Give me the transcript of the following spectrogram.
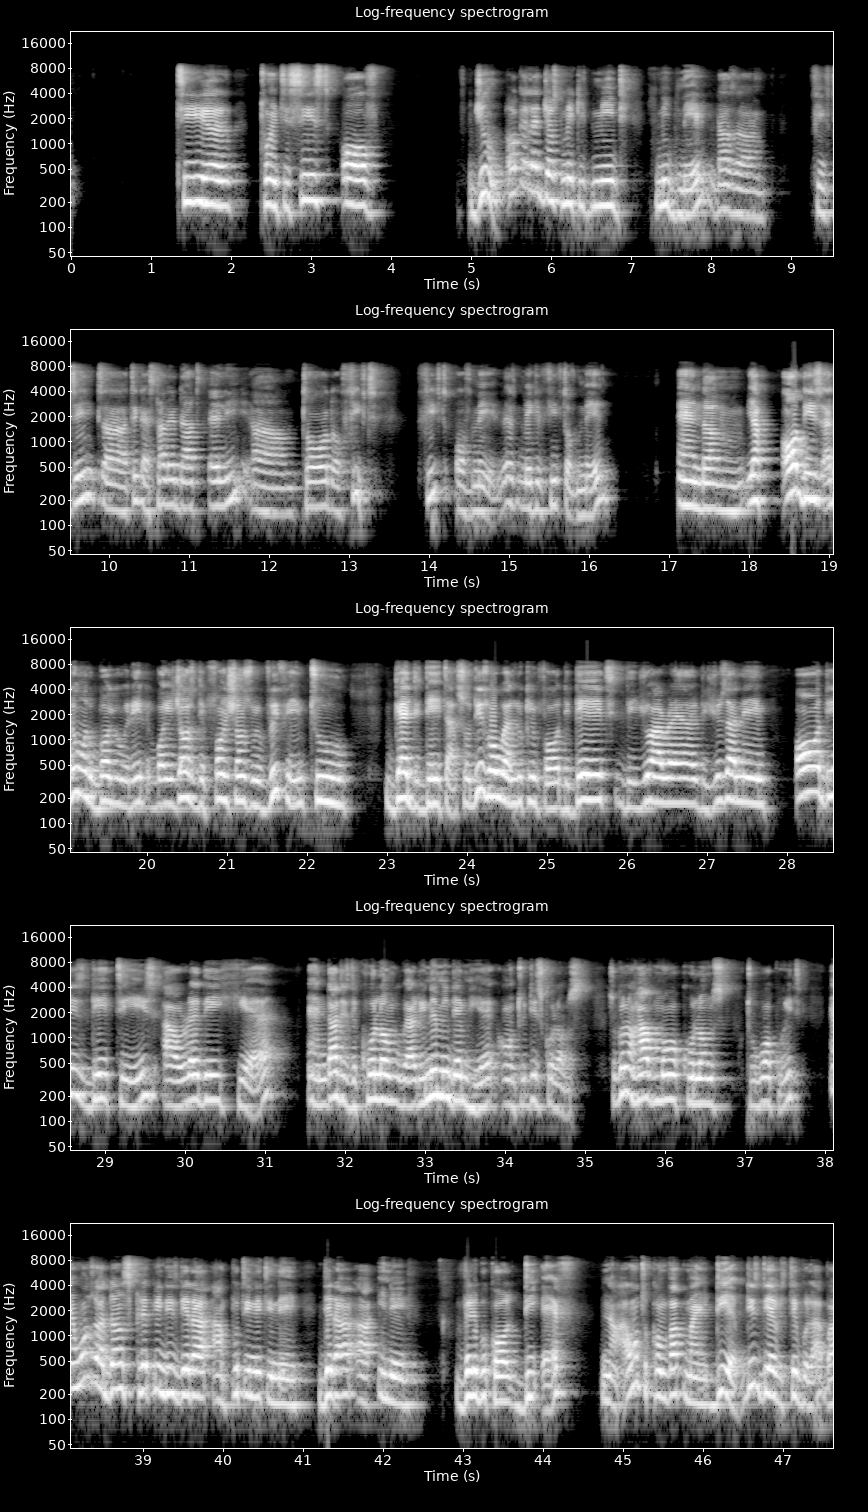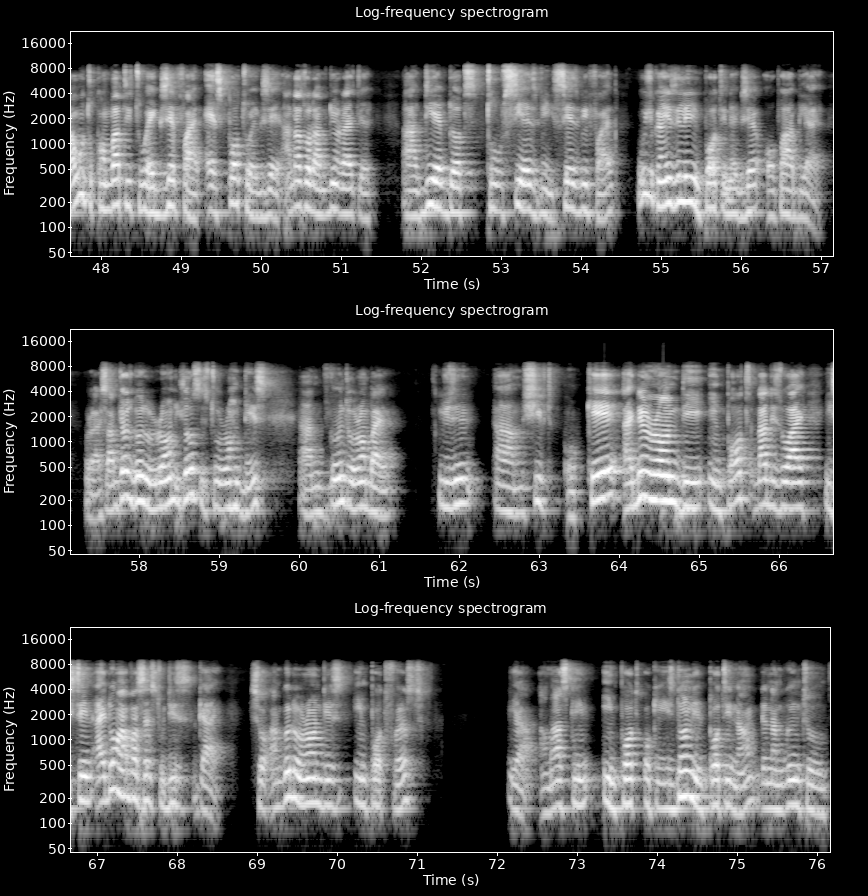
till 26th of June. Okay, let's just make it mid mid May. That's uh 15th. Uh, I think I started that early, um, 3rd or 5th. 5th of May. Let's make it 5th of May. And um, yeah, all these, I don't want to bore you with it, but it's just the functions we've written to get the data. So this is what we are looking for, the date, the URL, the username, all these details are already here. And that is the column, we are renaming them here onto these columns. So we're going to have more columns to work with. And once we are done scraping this data and putting it in a data uh, in a variable called df, now I want to convert my df. This df is tabular, but I want to convert it to exe file, export to exe, and that's what I'm doing right here uh, df.to.csv CSV file, which you can easily import in Excel or Power BI. Right, so I'm just going to run, yours is to run this. I'm going to run by using um, shift okay. I didn't run the import. That is why he's saying I don't have access to this guy. So I'm going to run this import first. Yeah, I'm asking import. Okay, it's done importing now. Then I'm going to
